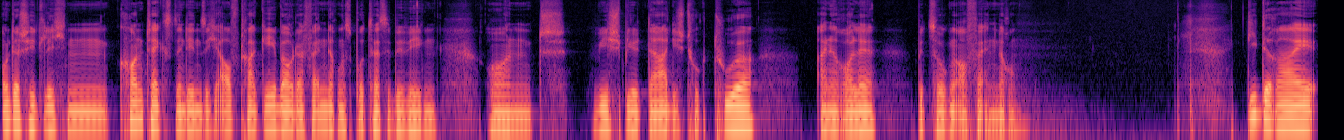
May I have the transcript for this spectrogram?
unterschiedlichen Kontexten, in denen sich Auftraggeber oder Veränderungsprozesse bewegen? Und wie spielt da die Struktur eine Rolle bezogen auf Veränderung? Die drei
